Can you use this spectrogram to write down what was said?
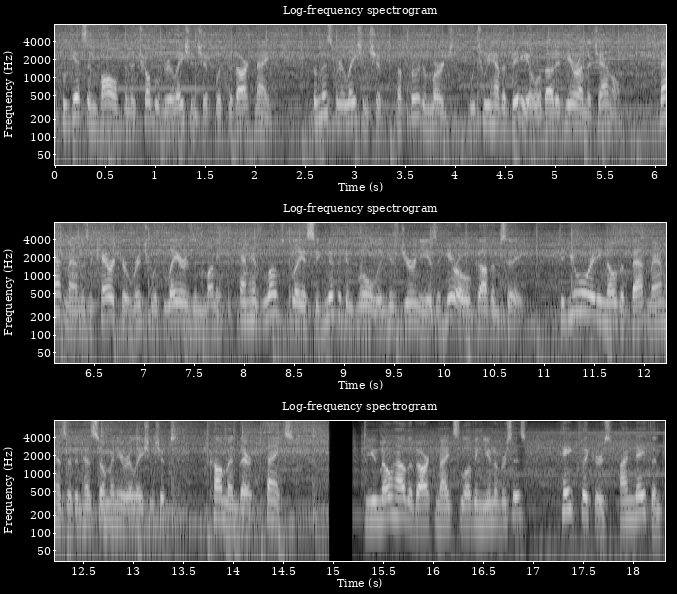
who gets involved in a troubled relationship with the Dark Knight. From this relationship, a fruit emerged, which we have a video about it here on the channel. Batman is a character rich with layers and money, and his loves play a significant role in his journey as a hero of Gotham City. Did you already know that Batman has it and has so many relationships? Comment there, thanks. Do you know how the Dark Knight's loving universe is? Hey clickers, I'm Nathan,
